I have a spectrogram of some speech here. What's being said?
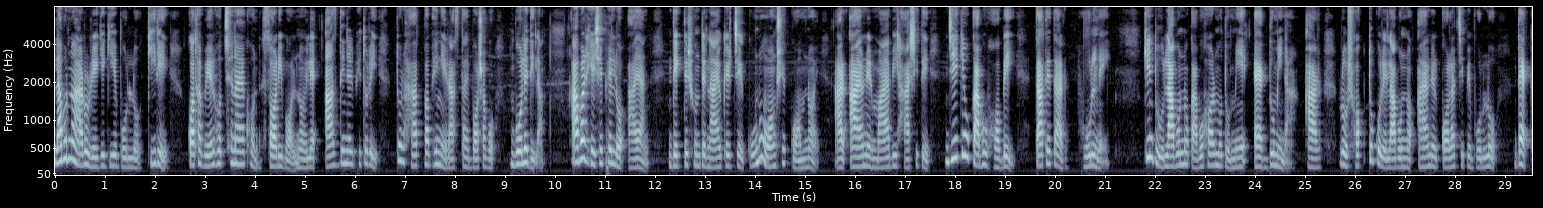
লাবণ্য আরও রেগে গিয়ে বলল, কী রে? কথা বের হচ্ছে না এখন? সরি বল, নইলে আজ দিনের ভিতরেই তোর হাত পা ভেঙে রাস্তায় বসাবো বলে দিলাম। আবার হেসে ফেলল আয়ান। দেখতে শুনতে নায়কের চেয়ে কোনো অংশে কম নয় আর আয়নের মায়াবী হাসিতে যে কেউ কাবু হবেই, তাতে তার ভুল নেই। কিন্তু লাবণ্য কাবু হওয়ার মতো মেয়ে একদমই না। আর রো শক্ত করে লাবণ্য আয়নের গলার চেপে বলল, দেখ,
